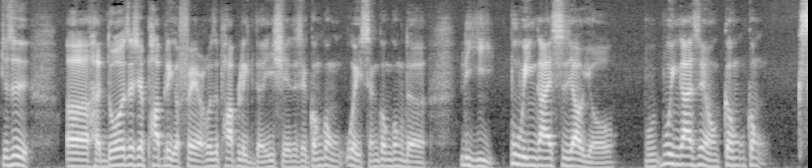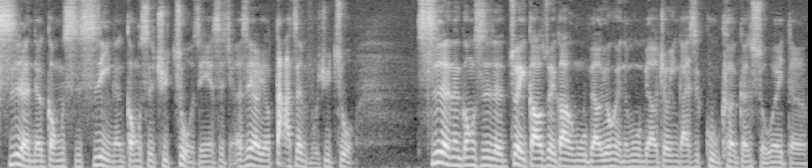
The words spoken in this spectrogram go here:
就是呃，很多这些 public affair 或者 public 的一些这些公共卫生、公共的利益，不应该是要由不不应该是由公公私人的公司、私营的公司去做这件事情，而是要由大政府去做。私人的公司的最高最高的目标，永远的目标就应该是顾客跟所谓的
